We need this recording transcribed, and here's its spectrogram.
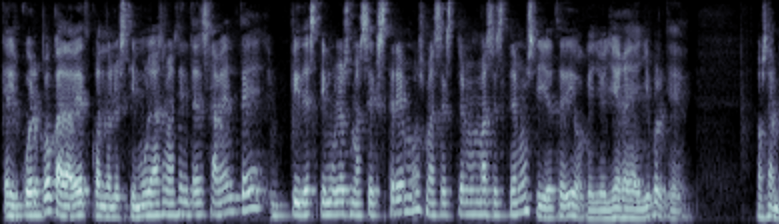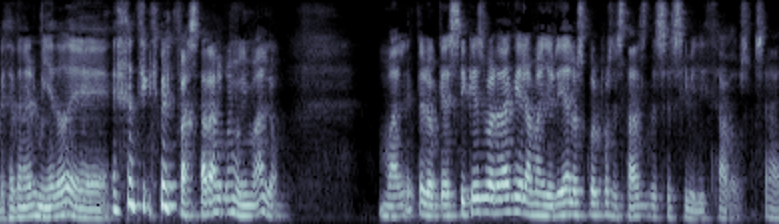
el cuerpo cada vez cuando lo estimulas más intensamente pide estímulos más extremos, más extremos, más extremos y yo te digo que yo llegué allí porque, o sea, empecé a tener miedo de, de que me pasara algo muy malo, ¿vale? Pero que sí que es verdad que la mayoría de los cuerpos están desensibilizados, o sea,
